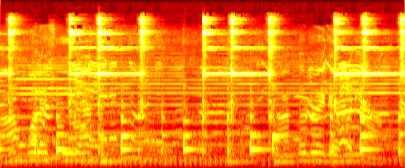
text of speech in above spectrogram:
కాంపోలేస్తుంది దాంతో ఎప్పటికీ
